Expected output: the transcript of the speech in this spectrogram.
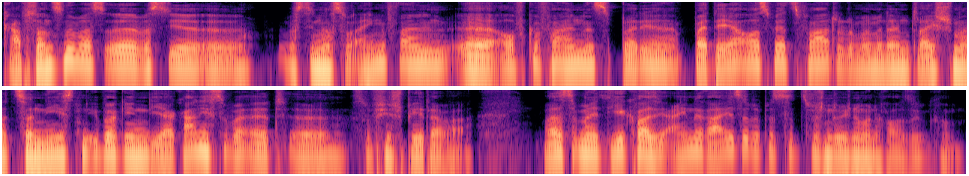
Gab sonst noch was, äh, was dir, äh, was dir noch so eingefallen, äh, aufgefallen ist bei der, bei der Auswärtsfahrt oder wollen wir dann gleich schon mal zur nächsten übergehen, die ja gar nicht so weit, äh, so viel später war? War das immer dir quasi eine Reise oder bist du zwischendurch nochmal nach Hause gekommen?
